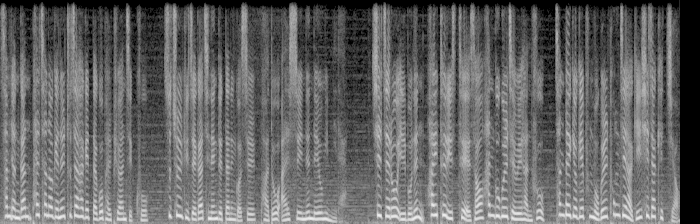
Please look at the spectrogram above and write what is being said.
3년간 8천억 엔을 투자하겠다고 발표한 직후 수출 규제가 진행됐다는 것을 봐도 알 수 있는 내용입니다. 실제로 일본은 화이트 리스트에서 한국을 제외한 후 1100여 개 품목을 통제하기 시작했죠.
